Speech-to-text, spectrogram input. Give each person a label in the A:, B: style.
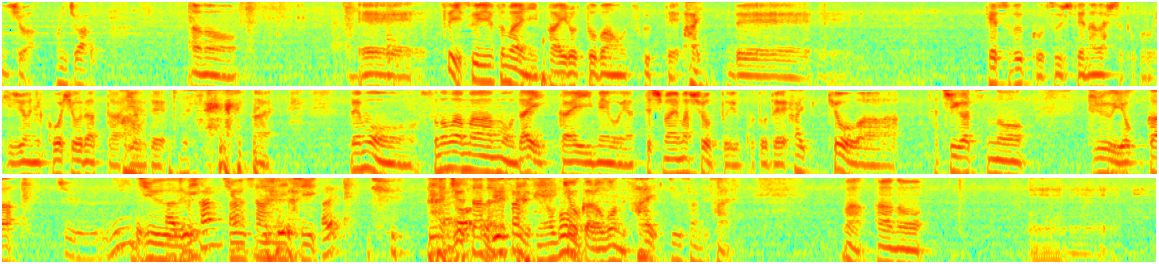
A: こんにちは。
B: こんにちは。
A: あの、えー、つい数日前にパイロット版を作って、
B: はい、
A: で、えー、フェイスブックを通じて流したところ非常に好評だったようで、はい、
B: 本当ですね、
A: はい。でもそのままもう第1回目をやってしまいましょうということで、
B: はい、
A: 今日は8月の14日
B: 12
A: 13日。
B: あれ？
A: 13だ、
B: ね、13ですね。お
A: 盆。今日からお盆ですね。
B: はい13です、
A: はい、まああの、え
